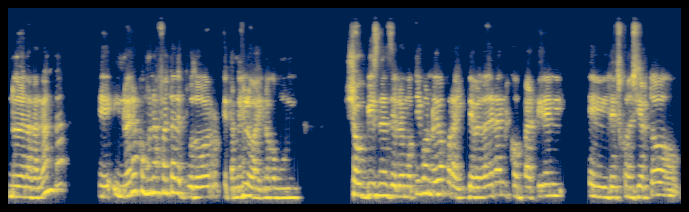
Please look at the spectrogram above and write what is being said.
nudo en la garganta, eh, y no era como una falta de pudor, que también lo hay, ¿no? Como un show business de lo emotivo, no iba por ahí. De verdad era el compartir el, el desconcierto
